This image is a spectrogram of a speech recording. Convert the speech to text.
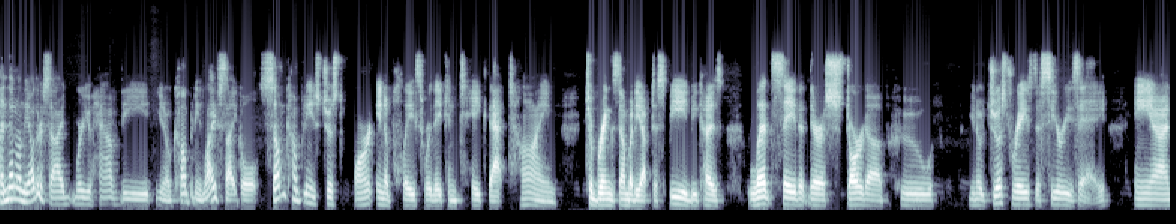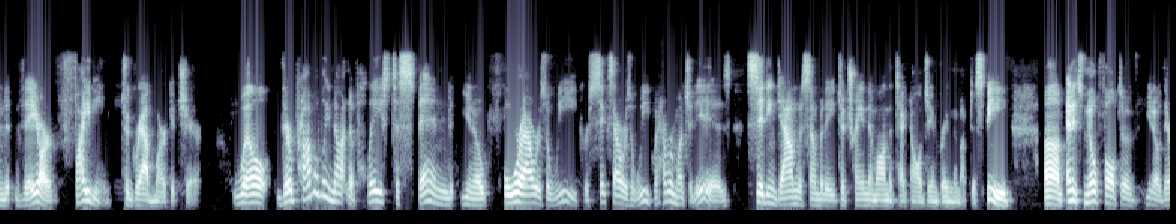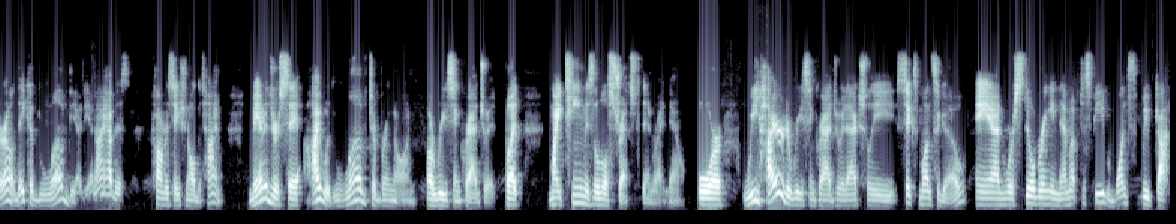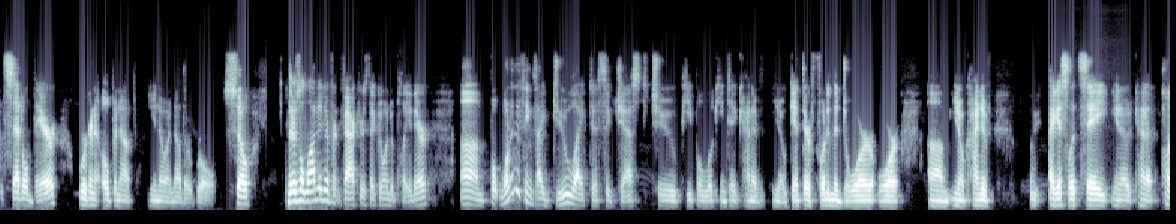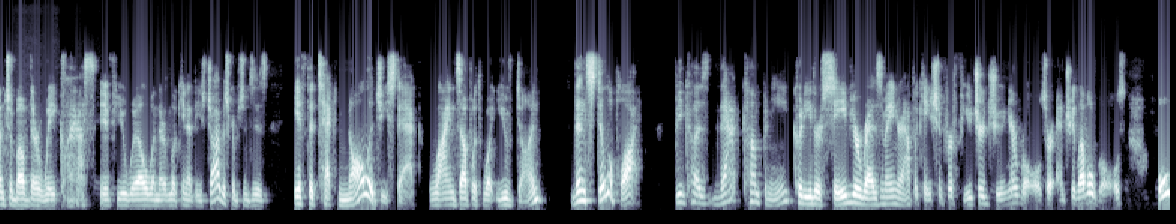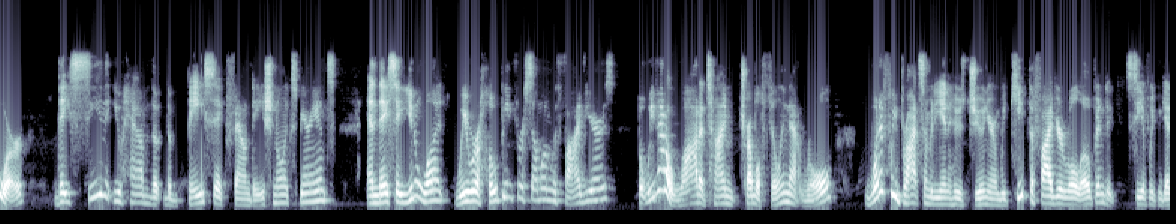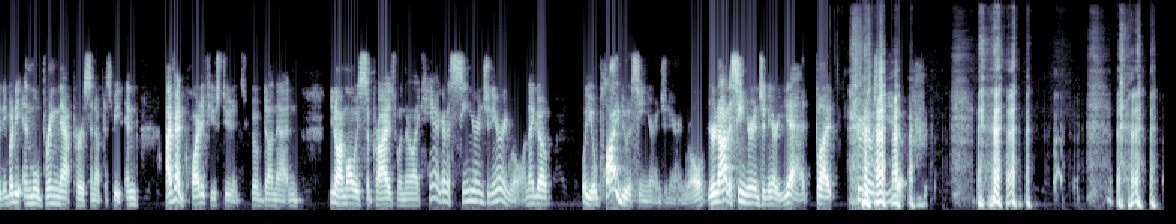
and then on the other side, where you have the you know company life cycle, some companies just aren't in a place where they can take that time to bring somebody up to speed because let's say that they're a startup who you know just raised a series A and they are fighting to grab market share. Well, they're probably not in a place to spend, you know, 4 hours a week or 6 hours a week, however much it is, sitting down with somebody to train them on the technology and bring them up to speed um, and it's no fault of you know their own. They could love the idea, and I have this conversation all the time. Managers say, "I would love to bring on a recent graduate, but my team is a little stretched thin right now." Or we hired a recent graduate actually six months ago, and we're still bringing them up to speed. Once we've gotten settled there, we're going to open up, you know, another role. So there's a lot of different factors that go into play there. Um, but one of the things I do like to suggest to people looking to kind of, you know, get their foot in the door or um, you know, kind of, I guess, let's say, you know, kind of punch above their weight class, if you will, when they're looking at these job descriptions is if the technology stack lines up with what you've done, then still apply because that company could either save your resume and your application for future junior roles or entry level roles, or they see that you have the, the basic foundational experience and they say, you know what, we were hoping for someone with five years, but we've had a lot of time trouble filling that role. What if we brought somebody in who's junior and we keep the five year role open to see if we can get anybody and we'll bring that person up to speed? And I've had quite a few students who have done that. And, you know, I'm always surprised when they're like, hey, I got a senior engineering role. And I go, well, you applied to a senior engineering role. You're not a senior engineer yet, but kudos to you.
